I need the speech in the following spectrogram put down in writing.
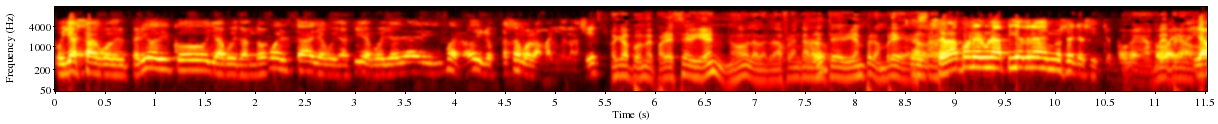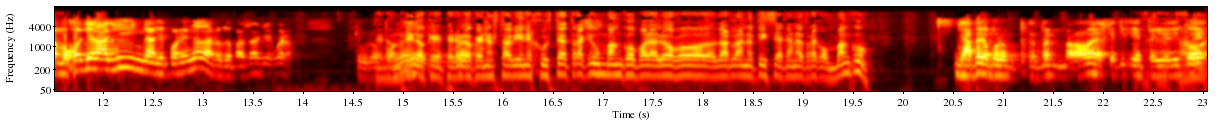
pues ya salgo del periódico, ya voy dando vueltas, ya voy aquí, ya voy allá, y bueno, y nos pasamos la mañana, ¿sí? Oiga, pues me parece bien, ¿no? La verdad, francamente bien, pero hombre, Claro, eso- se va a poner una piedra en no sé qué sitio, pues venga, pues Hombre, venga. pero- Y a lo mejor llega allí y nadie pone nada, lo que pasa es que, bueno, tú lo pero, pones. hombre, lo y, que, pero bueno. lo que no está bien es que usted atraque un banco para luego dar la noticia que han atracado un banco. Ya, pero, por- vamos, es que el periódico,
